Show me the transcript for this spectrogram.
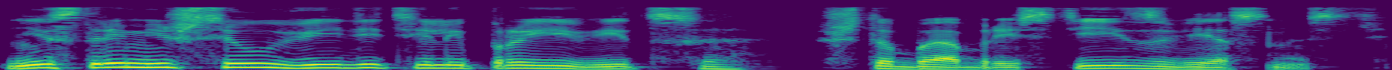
Не стремишься увидеть или проявиться, чтобы обрести известность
